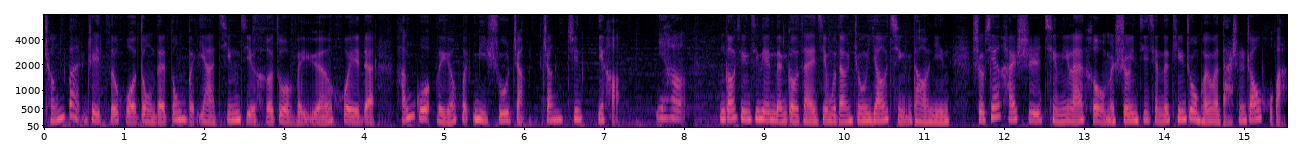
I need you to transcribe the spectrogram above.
承办这次活动的东北亚经济合作委员会的韩国委员会秘书长张军。你好，你好。很高兴今天能够在节目当中邀请到您。首先，还是请您来和我们收音机前的听众朋友们打声招呼吧。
